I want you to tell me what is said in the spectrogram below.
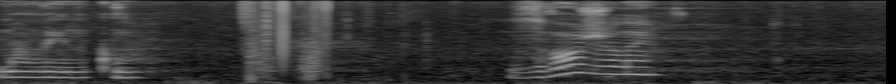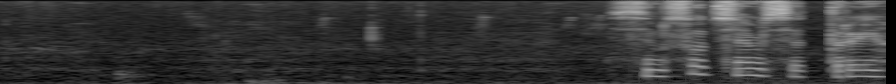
Малинку зважили. 773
